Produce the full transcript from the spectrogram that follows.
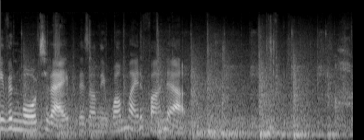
even more today, but there's only one way to find out. Oh,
